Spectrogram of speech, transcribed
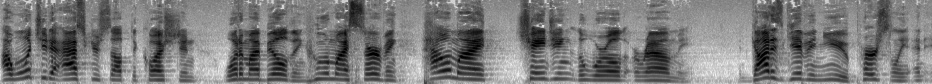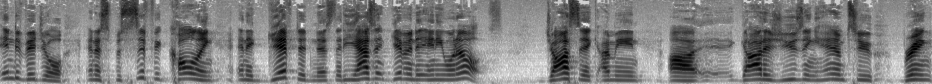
I want you to ask yourself the question what am I building? Who am I serving? How am I changing the world around me? God has given you personally an individual and a specific calling and a giftedness that He hasn't given to anyone else. Jacek, I mean, uh, God is using him to bring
